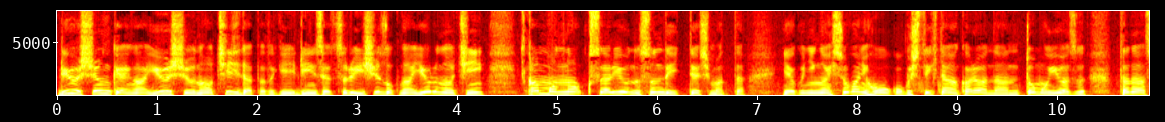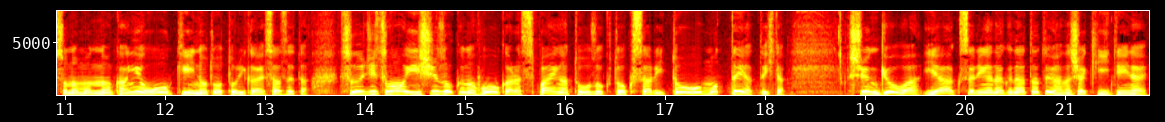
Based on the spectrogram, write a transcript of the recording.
劉春慶が優秀の知事だった時、隣接する異種族が夜のうちに関門の鎖を盗んでいってしまった。役人が密かに報告してきたが彼は何とも言わず、ただその門の鍵を大きいのと取り返させた。数日後、異種族の方からスパイが盗賊と鎖等を持ってやってきた。春行は、いや、鎖がなくなったという話は聞いていない。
